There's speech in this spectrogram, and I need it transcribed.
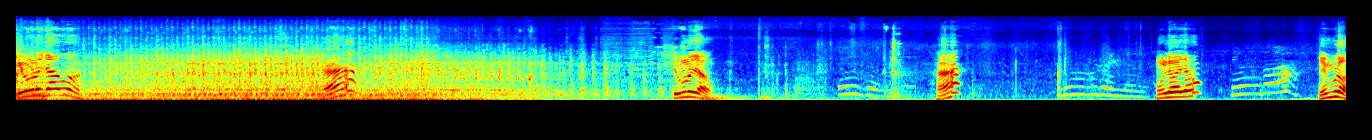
કેવડું જાવું હે કેવડું જાવું હા હું લેવા જાઉં? લીમડો.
